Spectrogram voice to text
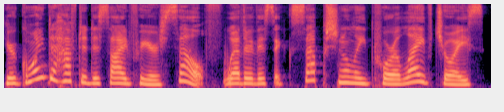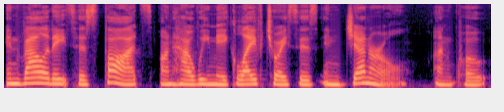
you're going to have to decide for yourself whether this exceptionally poor life choice invalidates his thoughts on how we make life choices in general. Unquote.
